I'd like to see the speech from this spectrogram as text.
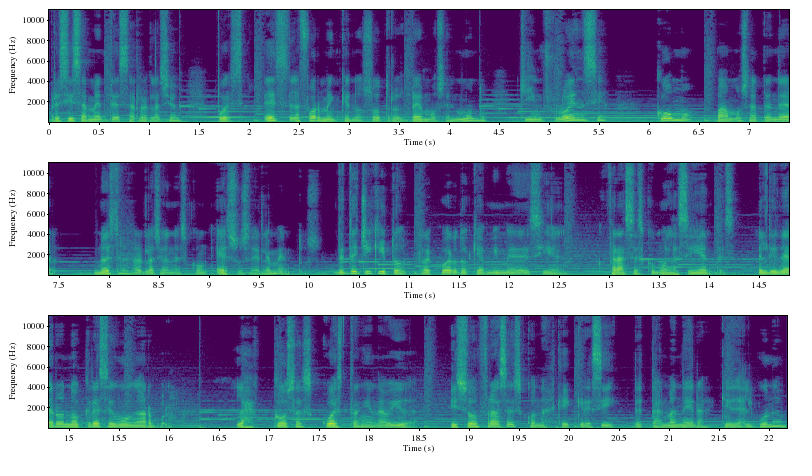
precisamente esa relación, pues es la forma en que nosotros vemos el mundo que influencia cómo vamos a tener nuestras relaciones con esos elementos. Desde chiquito recuerdo que a mí me decían frases como las siguientes, el dinero no crece en un árbol, las cosas cuestan en la vida y son frases con las que crecí de tal manera que de alguna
